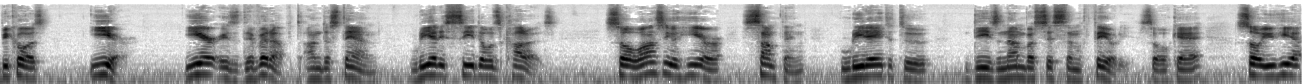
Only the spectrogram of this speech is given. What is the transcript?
Because ear ear is developed, understand, really see those colors. So once you hear something related to these number system theory, so okay, so you hear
